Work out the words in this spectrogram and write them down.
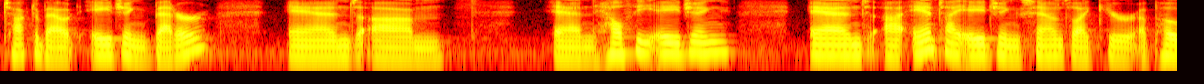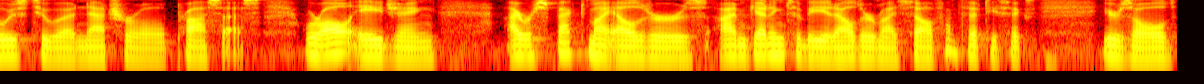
talked about aging better and um, and healthy aging and uh, anti aging sounds like you're opposed to a natural process. We're all aging. I respect my elders. I'm getting to be an elder myself. I'm 56 years old,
